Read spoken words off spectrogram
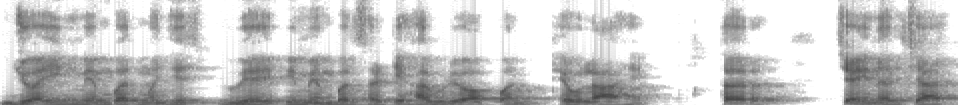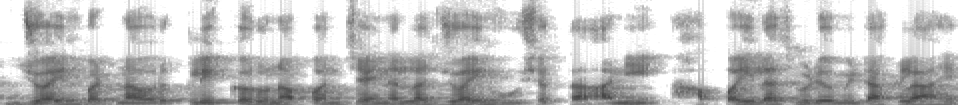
जॉईन मेंबर म्हणजेच व्ही आय पी मेंबरसाठी हा व्हिडिओ आपण ठेवला आहे. तर चॅनलच्या जॉईन बटनावर क्लिक करून आपण चॅनलला जॉईन होऊ शकता आणि हा पहिलाच व्हिडिओ मी टाकला आहे.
